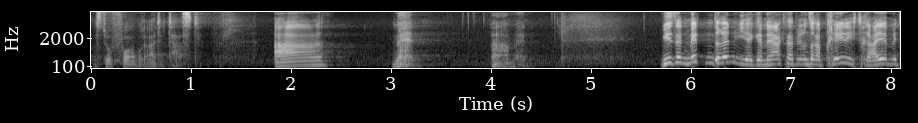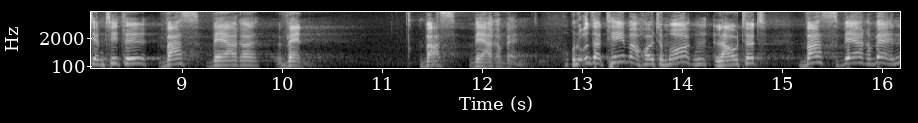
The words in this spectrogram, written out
was du vorbereitet hast. Amen. Amen. Wir sind mittendrin, wie ihr gemerkt habt, in unserer Predigtreihe mit dem Titel Was wäre wenn? Was wäre wenn? Und unser Thema heute Morgen lautet, was wäre wenn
